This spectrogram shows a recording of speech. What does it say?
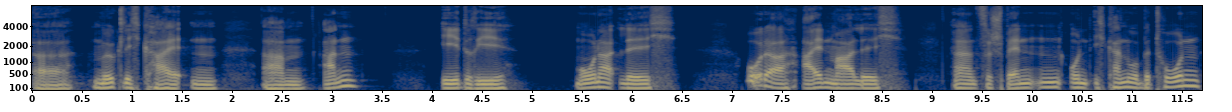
äh, Möglichkeiten ähm, an EDRI monatlich oder einmalig äh, zu spenden. Und ich kann nur betonen,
